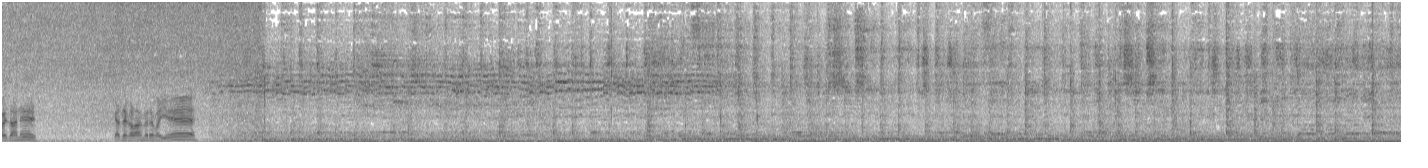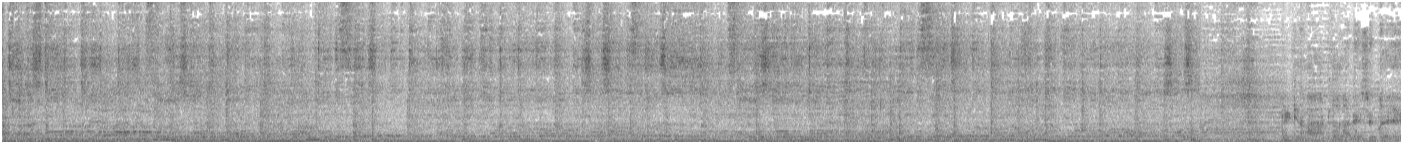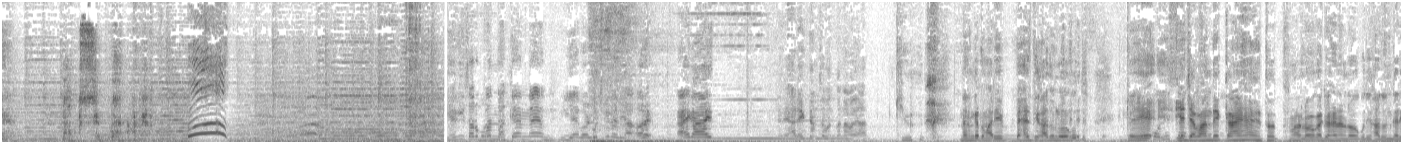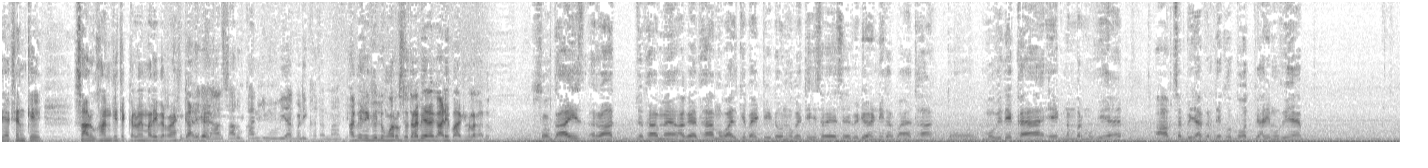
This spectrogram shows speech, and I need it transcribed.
भाई दानिश कैसे खड़ा है मेरे भैया बनाओ यार। क्यों? मैंने कहा तुम्हारी बहस दिखा दूँ लोगों को कि ये ये जवान देख के आए हैं तो तुम्हारा लोगों का जो है ना लोगों को दिखा दूँ उनका रिएक्शन के शाहरुख खान के चक्कर में मरे फिर रहे हैं गाड़ी का। यार शाहरुख खान की मूवी यार बड़ी खतरनाक है। अभी रिव्यू लूँगा रुक जाओ जरा भी जरा गाड़ी पार्किंग में लगा दो। सो गाइस रात जो था मैं आ गया था मोबाइल की बैटरी डाउन हो गई थी इस वजह से वीडियो एंड नहीं कर पाया था। तो मूवी देखा है एक नंबर मूवी है। आप सब भी जाकर देखो बहुत प्यारी मूवी है।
